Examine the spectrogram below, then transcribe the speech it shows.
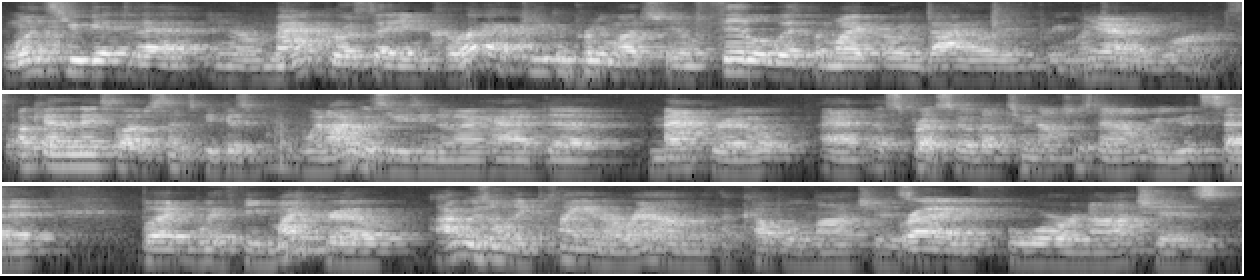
once you get to that, you know, macro setting correct, you can pretty much, you know, fiddle with the micro and dial it in pretty much Yeah. how you want. So. Okay, that makes a lot of sense because when I was using it, I had the macro at espresso about two notches down where you would set it. But with the micro, I was only playing around with a couple notches, Right. maybe four notches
